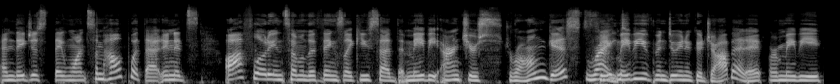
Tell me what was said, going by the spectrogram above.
and they just they want some help with that. And it's offloading some of the things like you said that maybe aren't your strongest. So Right. maybe you've been doing a good job at it or maybe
